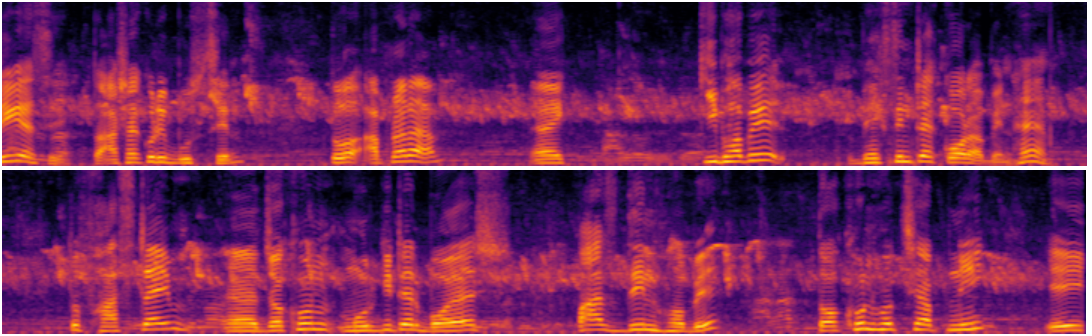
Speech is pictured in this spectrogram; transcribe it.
ঠিক আছে? তো আশা করি বুঝছেন। তো আপনারা কীভাবে ভ্যাকসিনটা করাবেন হ্যাঁ? তো ফার্স্ট টাইম যখন মুরগিটার বয়স পাঁচ দিন হবে তখন হচ্ছে আপনি এই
